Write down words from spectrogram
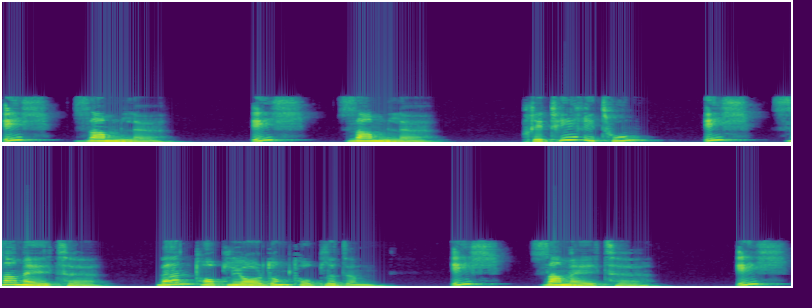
Ich sammle. Ich sammle. Präteritum ich sammelte. Ben topluyordum, topladım. Ich sammelte. Ich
